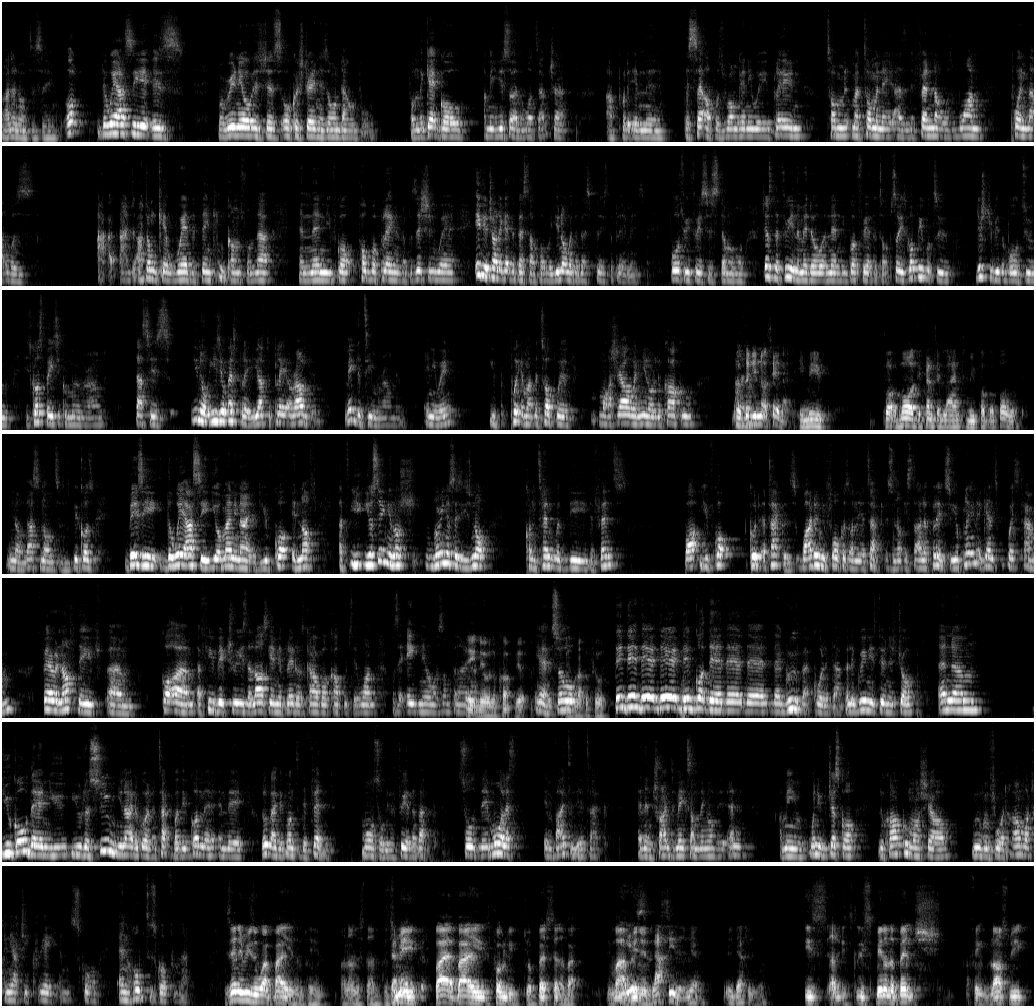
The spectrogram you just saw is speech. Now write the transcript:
I don't know what to say. Oh, the way I see it is Mourinho is just orchestrating his own downfall. From the get go, I mean, you saw in the WhatsApp chat, I put it in there. The setup was wrong anyway. Playing Tom McTominay as a defender was one point that was. I, I, I don't get where the thinking comes from that. And then you've got Pogba playing in a position where, if you're trying to get the best out of Pogba, you know where the best place to play him is. 4 3 3 system, or just the three in the middle, and then you've got three at the top. So he's got people to distribute the ball to, he's got space he can move around. That's his, you know, he's your best player. You have to play around him, make the team around him. Anyway, you put him at the top with Martial and, you know, Lukaku. Or could you not say that? He moved, put a more defensive line to move Pogba forward. No, that's nonsense. Because basically, the way I see it, you're Man United. You've got enough. at- you- You're saying you're not. Mourinho says he's not content with the defense, but you've got good attackers. Why don't you focus on the attack? It's not his style of play. So you're playing against West Ham. Fair enough. They've um, got um, a few victories. The last game they played was Carabao Cup, which they won. Was it eight 0 or something like 8 that? 0 in the cup, yep. Yeah. So they they they they they've got their their their their groove back. Call it that. Pellegrini's doing his job, and um, you go there and you you'd assume United are going to attack, but they've gone there and they look like they've gone to defend more so with the three at the back. So they're more or less inviting the attack and then trying to make something of it. And I mean, when you've just got Lukaku, Martial moving forward, how much can you actually create and score and hope to score from that? Is there any reason why Bailly isn't playing? I don't understand. Because to me, it- Bailly, Bailly is probably your best centre back, in my He is. opinion. Last season, yeah, he definitely was. He's, uh, he's he's been on the bench. I think last week,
